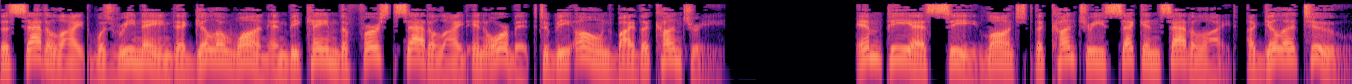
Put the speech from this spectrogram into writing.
The satellite was renamed Agila 1 and became the first satellite in orbit to be owned by the country. MPSC launched the country's second satellite, Agila 2,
